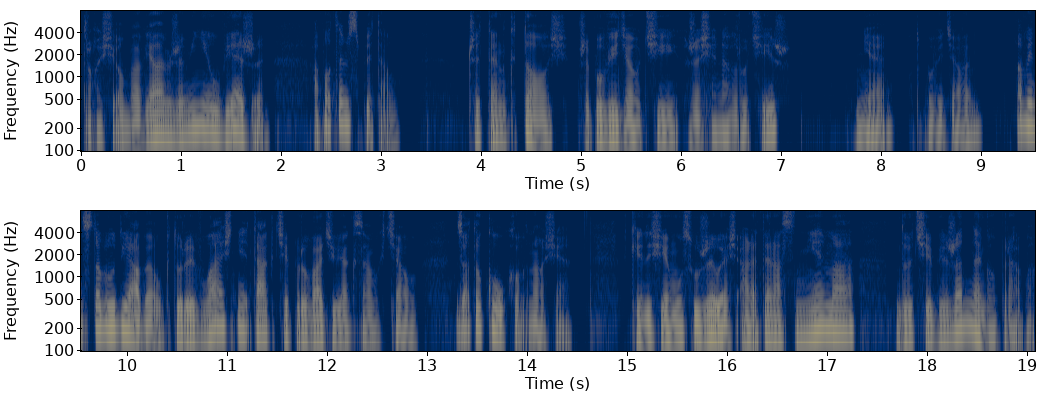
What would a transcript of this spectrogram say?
Trochę się obawiałem, że mi nie uwierzy, a potem spytał: Czy ten ktoś przepowiedział ci, że się nawrócisz? Nie, odpowiedziałem. A więc to był diabeł, który właśnie tak cię prowadził, jak sam chciał. Za to kółko w nosie. Kiedyś jemu służyłeś, ale teraz nie ma do ciebie żadnego prawa.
